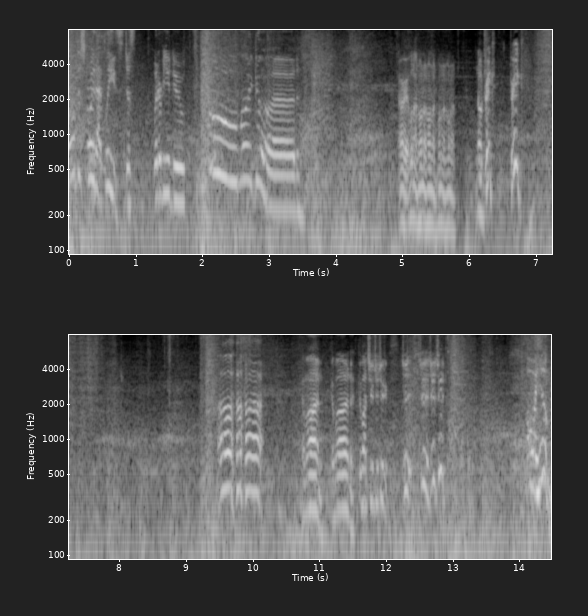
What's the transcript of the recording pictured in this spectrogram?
Don't destroy that, please. Just whatever you do. Oh my god. Alright, hold on, hold on, hold on, hold on, hold on. No, drink! Drink! Ah, come on, come on, come on, shoot, shoot, shoot, shoot, shoot, shoot, shoot! Oh, I hit him!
